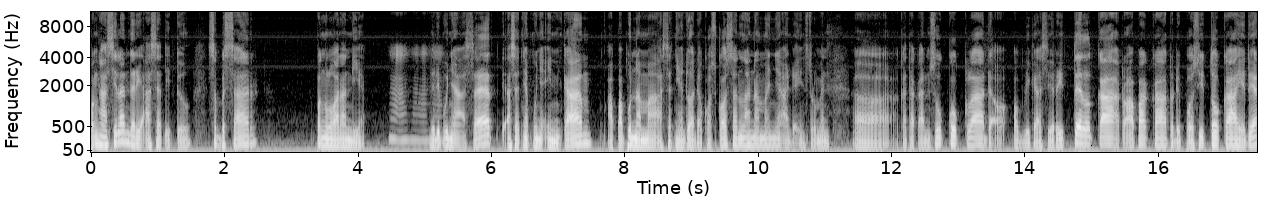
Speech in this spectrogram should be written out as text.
penghasilan dari aset itu sebesar pengeluaran dia. Hmm, hmm, Jadi punya aset, asetnya punya income, apa pun nama asetnya itu ada kos-kosan lah namanya, ada instrumen uh, katakan sukuk lah, ada obligasi retail kah atau apakah atau deposito kah gitu ya.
